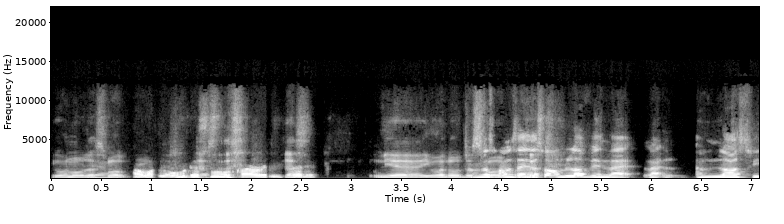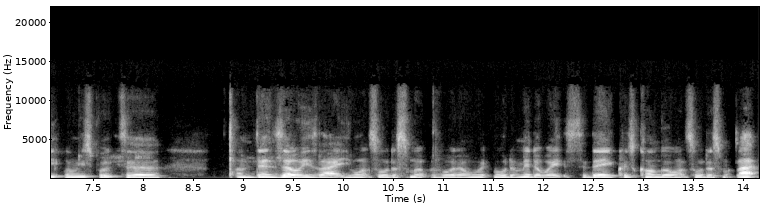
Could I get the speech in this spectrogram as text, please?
You want all the Yeah. smoke. I want all the That's- smoke. I already said it. Yeah, you want all the That's smoke. what I'm saying. That's what I'm loving. Like like um last week when we spoke to um, Denzel, he's like he wants all the smoke with all the all the middleweights. Today, Chris Kongo wants all the smoke. Like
